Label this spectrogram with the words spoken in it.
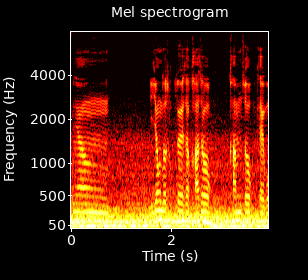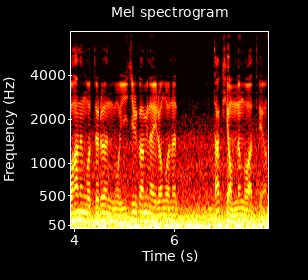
그냥 이 정도 속도에서 가속 감속되고 하는 것들은 뭐 이질감이나 이런 거는 딱히 없는 것 같아요.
